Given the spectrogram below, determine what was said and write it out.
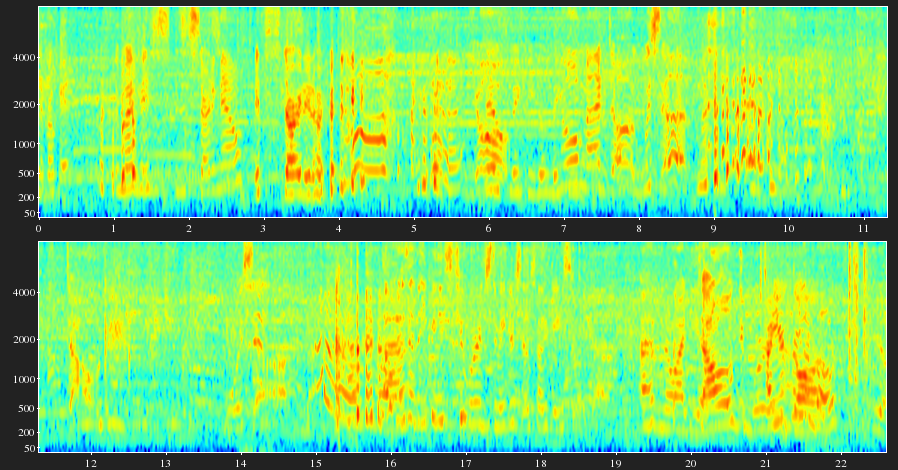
because I broke it. My face is it starting now? It started already. yo, Dance, Vicky, go, Vicky. yo, mad dog, what's up? dog. What's up? How is it that you can use two words to make yourself sound gangster like that? I have no idea. Dog and word. Are you recording on both? Yeah.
